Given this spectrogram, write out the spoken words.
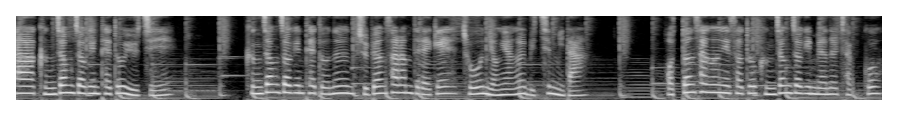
4. 긍정적인 태도 유지. 긍정적인 태도는 주변 사람들에게 좋은 영향을 미칩니다. 어떤 상황에서도 긍정적인 면을 찾고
